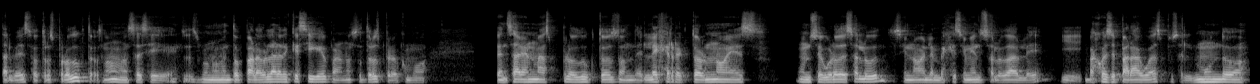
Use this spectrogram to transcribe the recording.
tal vez otros productos, ¿no? No sé si es un momento para hablar de qué sigue para nosotros, pero como pensar en más productos donde el eje rector no es un seguro de salud, sino el envejecimiento saludable y bajo ese paraguas, pues el mundo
